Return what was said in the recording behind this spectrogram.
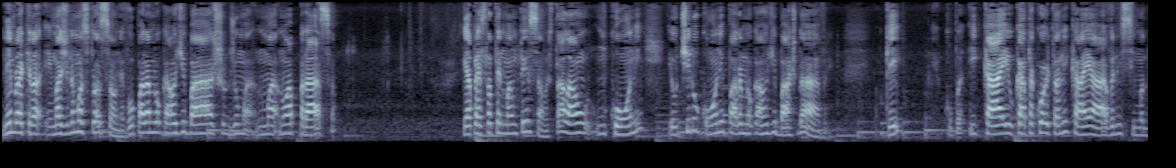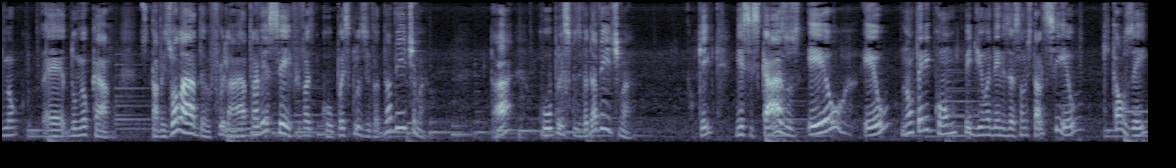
Lembra aquela. Imagina uma situação, né? Vou parar meu carro debaixo de uma numa, numa praça e a praça está tendo manutenção. Está lá um, um, cone, eu tiro o cone para o meu carro debaixo da árvore. Ok? E cai, o cara está cortando e cai a árvore em cima do meu, é, do meu carro. Estava isolado, eu fui lá, atravessei, fui fazer culpa exclusiva da vítima. Tá? Culpa exclusiva da vítima ok? Nesses casos, eu, eu não terei como pedir uma indenização do Estado se eu que causei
